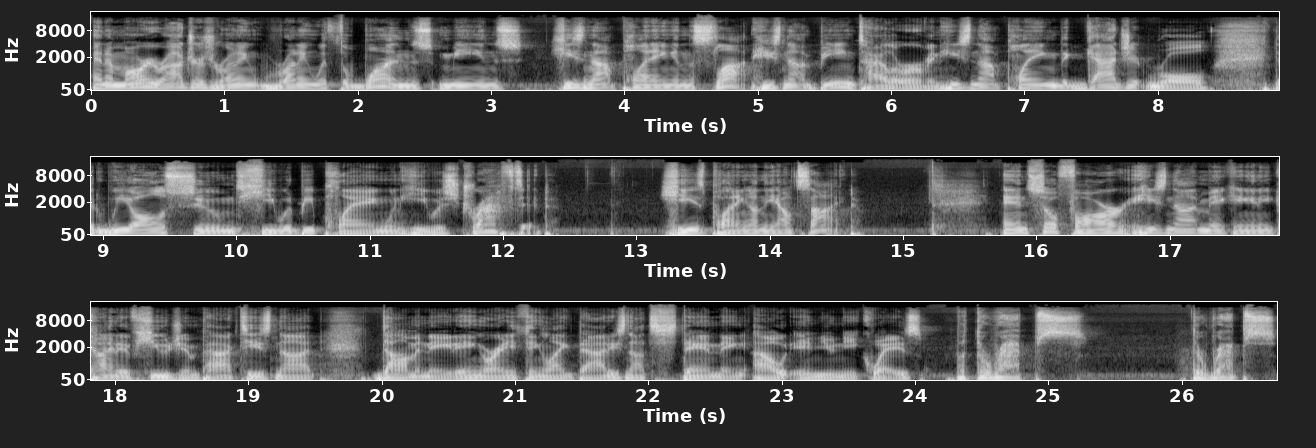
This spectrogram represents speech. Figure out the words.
And Amari Rodgers running running with the ones means he's not playing in the slot. He's not being Tyler Ervin. He's not playing the gadget role that we all assumed he would be playing when he was drafted. He's playing on the outside. And so far, he's not making any kind of huge impact. He's not dominating or anything like that. He's not standing out in unique ways. But the reps, the reps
